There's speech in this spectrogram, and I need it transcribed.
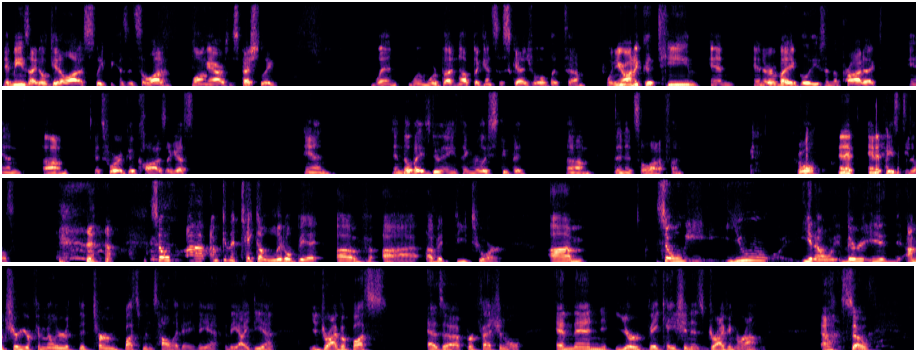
it means i don't get a lot of sleep because it's a lot of long hours especially when when we're butting up against the schedule. But um, when you're on a good team and and everybody believes in the product and um, it's for a good cause, I guess, and and nobody's doing anything really stupid, um, then it's a lot of fun. Cool. and it and it pays the bills. so uh, I'm going to take a little bit of uh, of a detour. Um, so you you know there i'm sure you're familiar with the term busman's holiday the the idea you drive a bus as a professional and then your vacation is driving around. Uh, so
